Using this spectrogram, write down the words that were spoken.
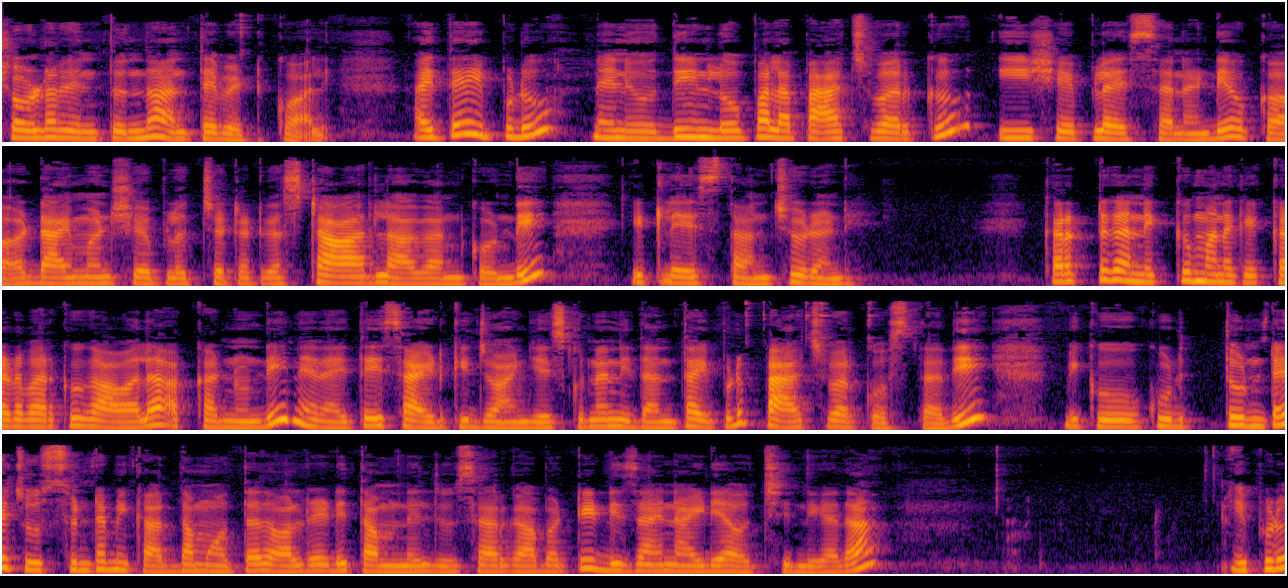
షోల్డర్ ఎంత ఉందో అంతే పెట్టుకోవాలి. అయితే ఇప్పుడు నేను దీని లోపల ప్యాచ్ వర్క్ ఈ షేప్లో వేస్తానండి. ఒక డైమండ్ షేప్లో వచ్చేటట్టుగా స్టార్ లాగా అనుకోండి. ఇట్లా వేస్తాను చూడండి. కరెక్ట్గా నెక్ మనకి ఎక్కడ వరకు కావాలో అక్కడ నుండి నేనైతే ఈ సైడ్కి జాయిన్ చేసుకున్నాను. ఇదంతా ఇప్పుడు ప్యాచ్ వర్క్ వస్తుంది. మీకు కుడుతుంటే చూస్తుంటే మీకు అర్థమవుతుంది. ఆల్రెడీ తమ్నెల్ చూసారు కాబట్టి డిజైన్ ఐడియా వచ్చింది కదా. ఇప్పుడు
